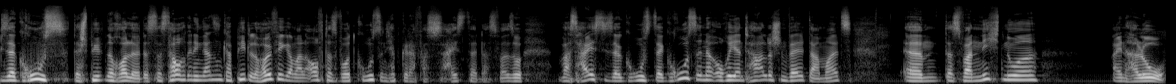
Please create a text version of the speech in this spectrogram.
dieser Gruß, der spielt eine Rolle. Das, das taucht in den ganzen Kapiteln häufiger mal auf, das Wort Gruß. Und ich habe gedacht, was heißt denn das? Also, was heißt dieser Gruß? Der Gruß in der orientalischen Welt damals, ähm, das war nicht nur ein Hallo,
